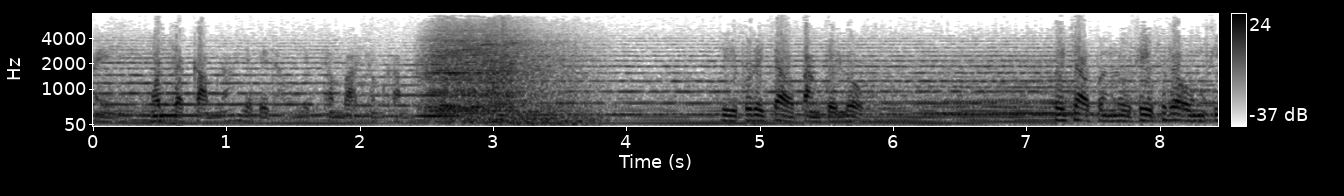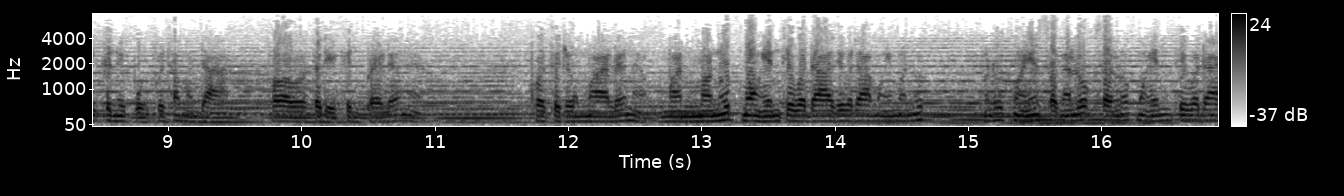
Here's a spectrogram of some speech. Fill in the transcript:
ให้งดจากกรรมนะอย่าไปทำอย่าไปทำบาปทำกรรม ที่พระเจ้าตั้งเป็นโลกพระเจ้าเป็นโลกที่พระองค์ที่ขึ้นในโปรดพระธรรมดาพอเสด็จขึ้นไปแล้วเนี่ยพอจะลงมาแล้วเนี่ยมันมนุษย์มองเห็นเทวดาเทวดามองเห็นมนุษย์มนุษย์มองเห็นสัตว์นรกสัตว์นรกมองเห็นเทวดา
